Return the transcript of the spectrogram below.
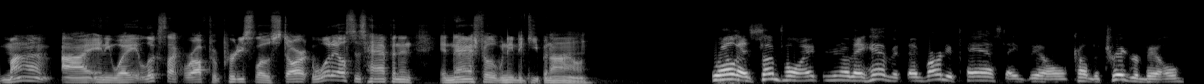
my eye anyway it looks like we're off to a pretty slow start. What else is happening in nashville that we need to keep an eye on? Well at some point you know they have it they've already passed a bill called the trigger bill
